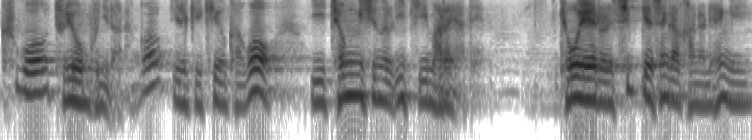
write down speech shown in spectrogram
크고 두려운 분이라는 거 이렇게 기억하고 이 정신을 잊지 말아야 돼. 교회를 쉽게 생각하는 행위,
